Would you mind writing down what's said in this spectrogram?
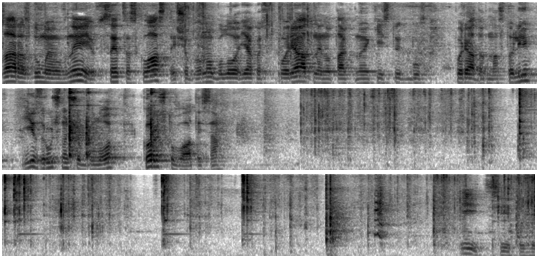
Зараз думаємо в неї все це скласти, щоб воно було якось впорядне, ну так, ну якийсь тут був порядок на столі. І зручно, щоб було користуватися. І ці туди.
